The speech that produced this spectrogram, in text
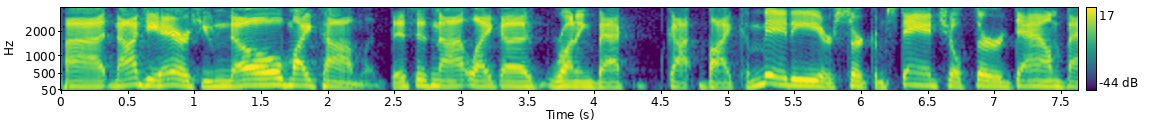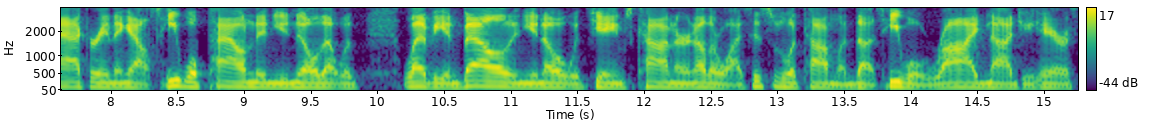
Uh, Najee Harris, you know, Mike Tomlin. This is not like a running back got by committee or circumstantial third down back or anything else. He will pound, and you know that with Le'Veon Bell, and you know it with James Conner and otherwise. This is what Tomlin does. He will ride Najee Harris.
